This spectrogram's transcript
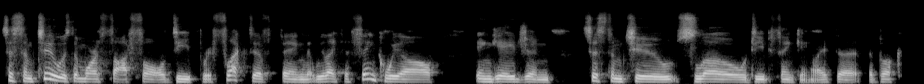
System two is the more thoughtful, deep, reflective thing that we like to think we all engage in. System two, slow, deep thinking, right? The, the book,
